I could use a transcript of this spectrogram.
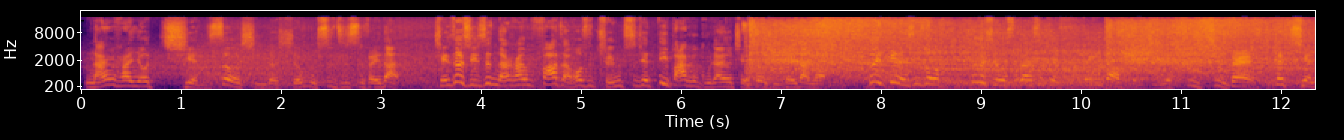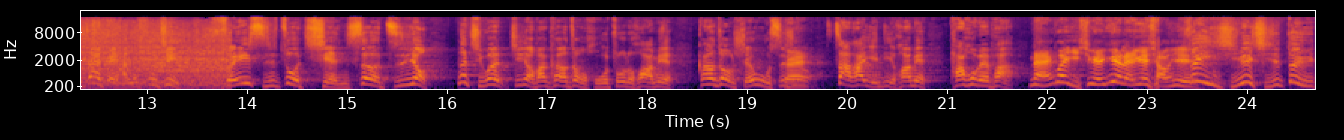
南韩有潜射型的玄武四支式飞弹，潜射型是南韩发展后是全世界第八个国家有潜射型飞弹哦，所以变成是说这个玄武四弹是可以飞到北韩的附近，对，在潜在北韩的附近，随时做潜射之用。那请问金小胖看到这种活捉的画面，看到这种玄武师去炸他眼底的画面，他会不会怕？难怪尹锡悦越来越强硬。所以尹锡悦其实对于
